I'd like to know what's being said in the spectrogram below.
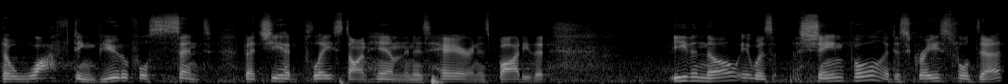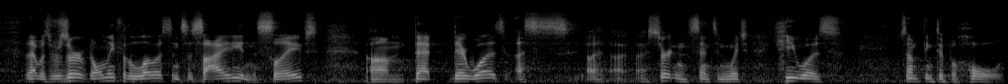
The wafting, beautiful scent that she had placed on him and his hair and his body that even though it was a shameful, a disgraceful death that was reserved only for the lowest in society and the slaves, um, that there was a, a, a certain sense in which he was something to behold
